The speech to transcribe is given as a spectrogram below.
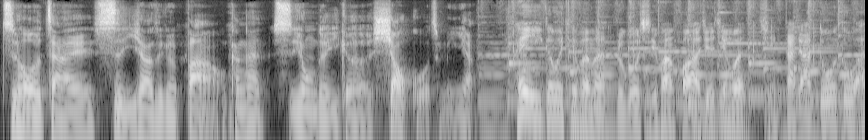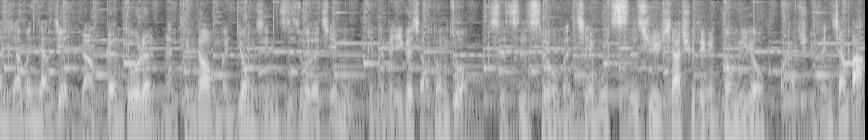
之后再来试一下这个 bar，我看看。使用的一个效果怎么样？嘿，各位铁粉们，如果喜欢华尔街见闻，请大家多多按下分享键，让更多人能听到我们用心制作的节目。你们的一个小动作，是支持我们节目持续下去的原动力哦，快去分享吧！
